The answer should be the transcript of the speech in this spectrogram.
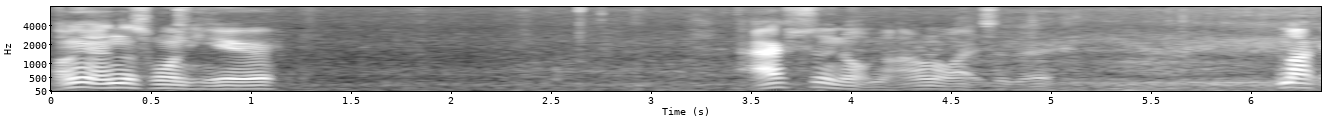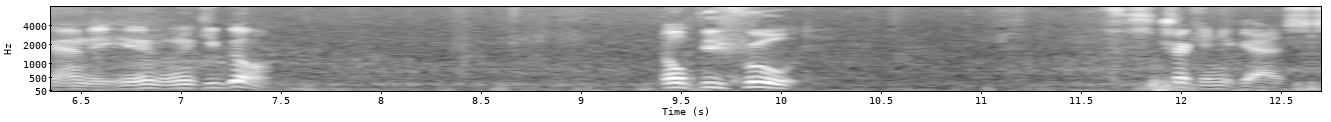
I'm gonna end this one here. Actually no I'm not. I don't know why I said that. I'm not gonna end it here. I'm gonna keep going. Don't be fooled. Just tricking you guys.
